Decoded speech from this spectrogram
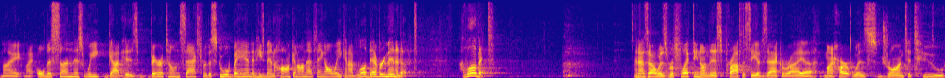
My, my oldest son this week got his baritone sax for the school band, and he's been honking on that thing all week, and I've loved every minute of it. I love it. And as I was reflecting on this prophecy of Zechariah, my heart was drawn to two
